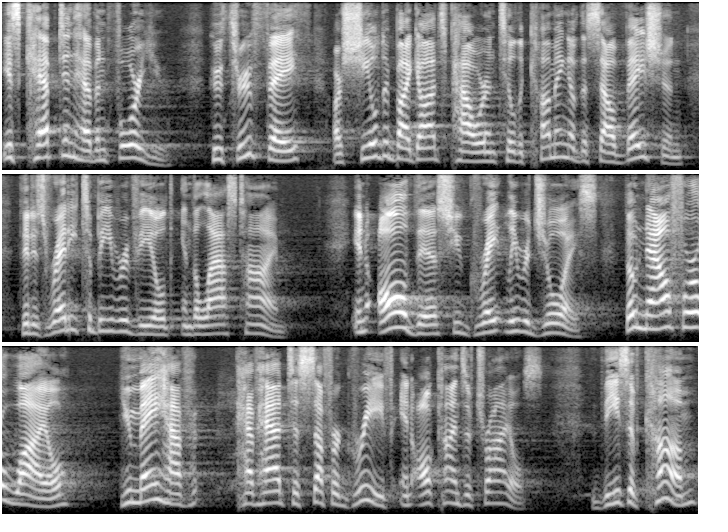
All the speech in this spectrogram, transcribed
is kept in heaven for you, who through faith are shielded by God's power until the coming of the salvation that is ready to be revealed in the last time. In all this you greatly rejoice, though now for a while you may have, have had to suffer grief in all kinds of trials. These have come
